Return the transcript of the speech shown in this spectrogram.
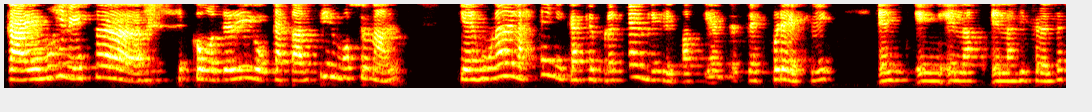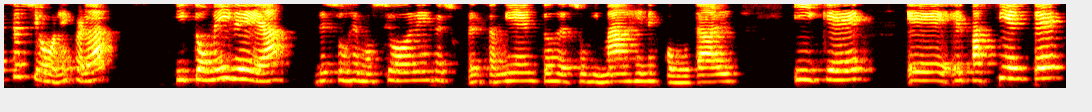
caemos en esa, como te digo, catarsis emocional, que es una de las técnicas que pretende que el paciente se exprese en, en, las, en las diferentes sesiones, ¿verdad? Y tome idea de sus emociones, de sus pensamientos, de sus imágenes como tal, y que eh, el paciente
